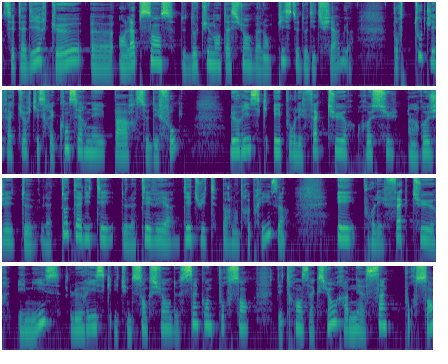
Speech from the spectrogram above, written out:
C'est-à-dire que, euh, en l'absence de documentation valant piste d'audit fiable, pour toutes les factures qui seraient concernées par ce défaut, le risque est pour les factures reçues un rejet de la totalité de la TVA déduite par l'entreprise. Et pour les factures émises, le risque est une sanction de 50% des transactions ramenées à 5%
